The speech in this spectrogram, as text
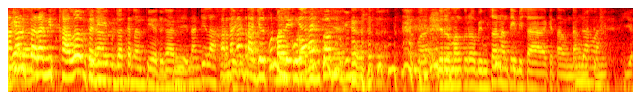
Mungkin secara niskala bisa dijelaskan nanti ya dengan Nantilah, karena kan Ragil pun beli ya kan. Robinson mungkin. Di rumah Robinson nanti bisa kita undang, di sini. Iya.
